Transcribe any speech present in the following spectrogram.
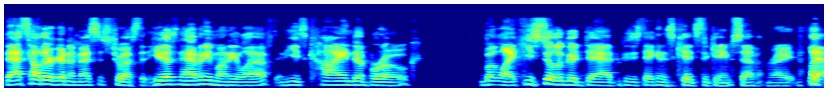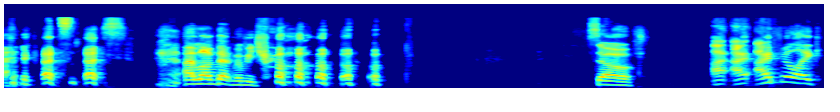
that's how they're gonna message to us that he doesn't have any money left and he's kind of broke. But like he's still a good dad because he's taking his kids to game seven, right? Yeah. Like, that's that's I love that movie trope. so I, I I feel like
